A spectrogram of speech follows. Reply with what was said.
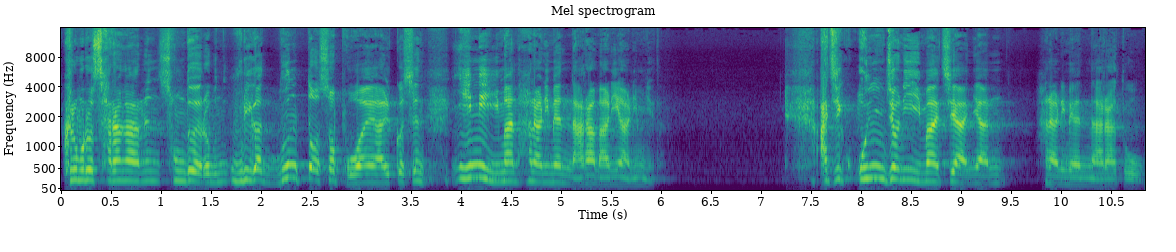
그러므로 사랑하는 성도 여러분, 우리가 눈 떠서 보아야 할 것은 이미 임한 하나님의 나라만이 아닙니다. 아직 온전히 임하지 아니한 하나님의 나라도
